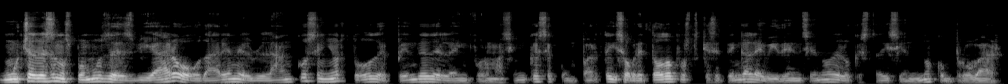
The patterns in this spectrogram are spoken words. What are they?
Muchas veces nos podemos desviar o dar en el blanco, señor, todo depende de la información que se comparte y sobre todo, pues que se tenga la evidencia, ¿no? De lo que está diciendo, ¿no? Comprobar.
